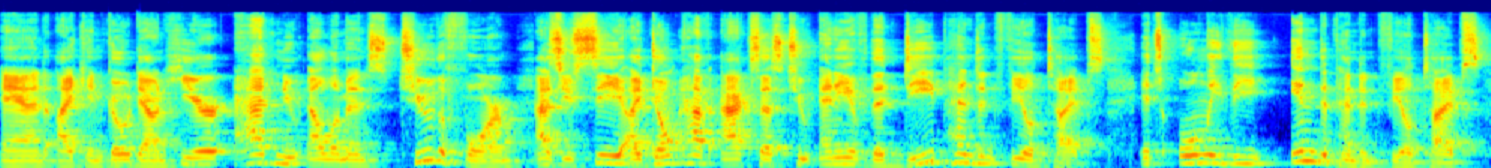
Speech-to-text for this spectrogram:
and I can go down here, add new elements to the form. As you see, I don't have access to any of the dependent field types. It's only the independent field types.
